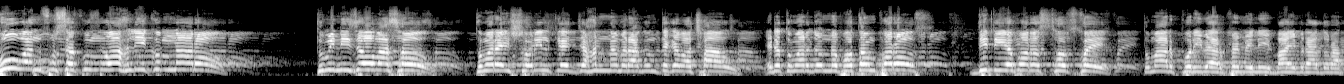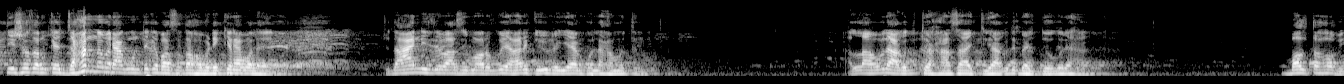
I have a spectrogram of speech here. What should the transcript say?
কু আনফুসাকুম ওয়া আহলিকুম নার। তুমি নিজেও বাঁচো। তোমার এই শরীরকে জাহান্নামের আগুন থেকে বাঁচাও। এটা তোমার জন্য প্রথম ফরজ। দ্বিতীয় ফরজ হয়ে তোমার পরিবার ফ্যামিলি ভাই ব্রাদর আত্মীয় স্বজনকে জাহান্নামের আগুন থেকে বাঁচাতে হবে, ঠিক কিনা বলে? যদি আয় নিজে বাসি মরগে আর কি ভাইয়া করলে হামত আল্লাহ হবে আগতে তুই হাসাই তুই আগতে বেশ দিও করে হা। বলতে হবে,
